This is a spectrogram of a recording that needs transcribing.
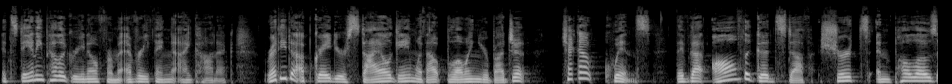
it's Danny Pellegrino from Everything Iconic. Ready to upgrade your style game without blowing your budget? Check out Quince. They've got all the good stuff shirts and polos,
